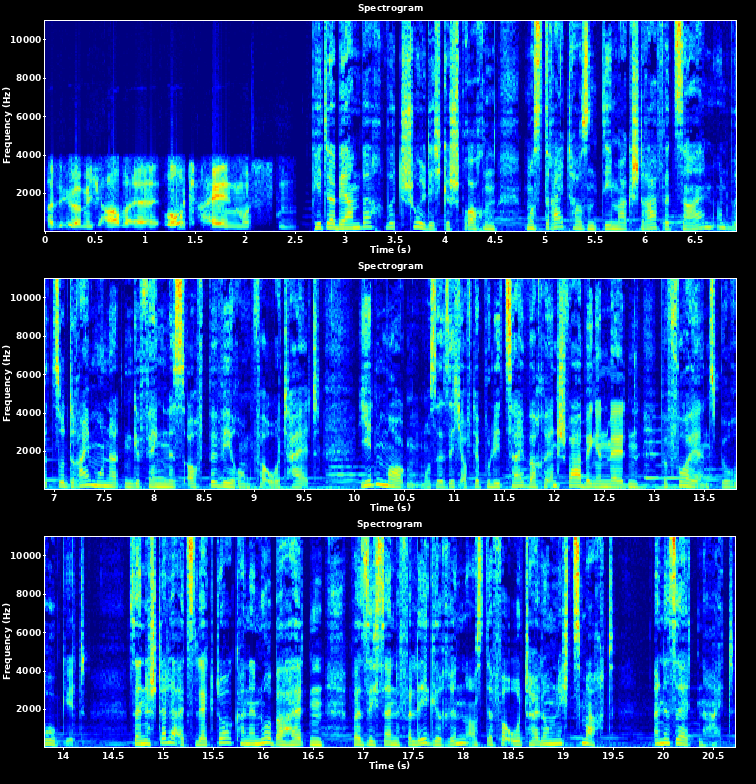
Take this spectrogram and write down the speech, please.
also über mich äh, urteilen mussten. Peter Bernbach wird schuldig gesprochen, muss 3000 D-Mark Strafe zahlen und wird zu drei Monaten Gefängnis auf Bewährung verurteilt. Jeden Morgen muss er sich auf der Polizeiwache in Schwabingen melden, bevor er ins Büro geht. Seine Stelle als Lektor kann er nur behalten, weil sich seine Verlegerin aus der Verurteilung nichts macht. Eine Seltenheit.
